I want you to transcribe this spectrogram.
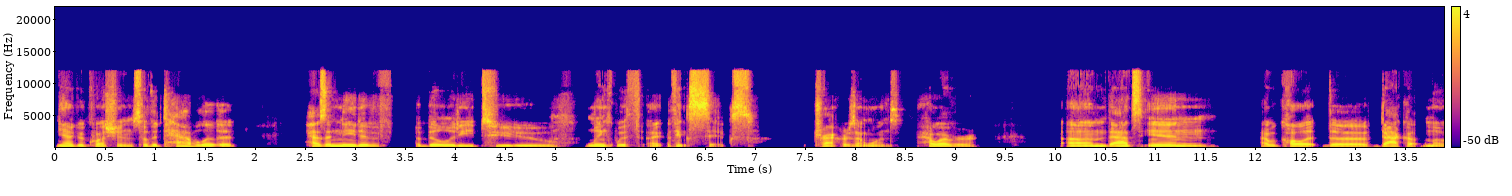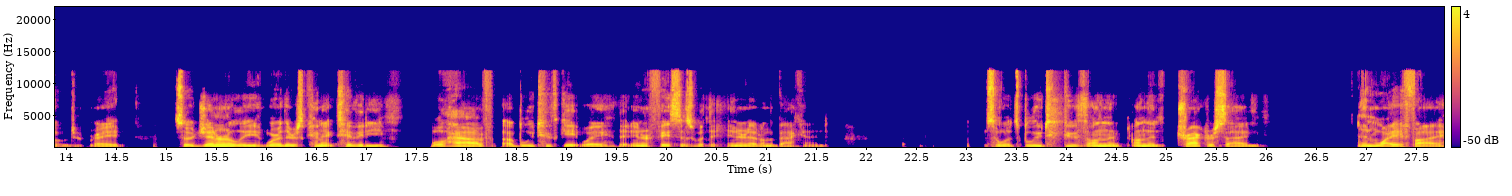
Yeah, good question. So the tablet has a native ability to link with, I think, six trackers at once. However, um, that's in, I would call it the backup mode, right? So generally, where there's connectivity, we'll have a Bluetooth gateway that interfaces with the internet on the back end. So it's Bluetooth on the on the tracker side and Wi-Fi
